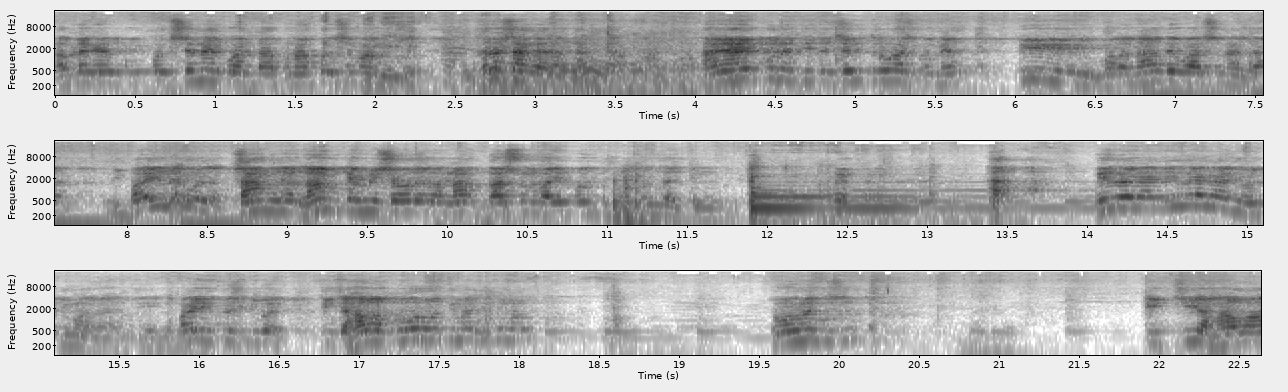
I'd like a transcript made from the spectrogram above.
आपल्याकडे काही पक्ष नाही कोणता आपण अपक्ष माणूस खरं सांगायला आणि ऐकून तिथे चरित्र वाचलं मी ती मला नादेव वाचनाचा ती बाईला चांगल्या लांब त्या नाग घासून बाई पण जायची इंदिरा गांधी इंदिरा गांधी होती महाराज बाई कसली बाई? तिची हवा कोर होती माहिती तुम्हाला? तुम्हाला माहिती तिची हवा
